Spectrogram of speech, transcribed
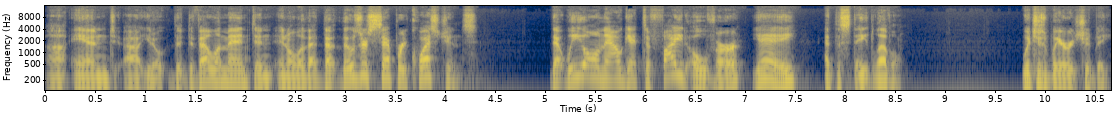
uh, and uh, you know the development and, and all of that. Th- those are separate questions that we all now get to fight over. Yay! At the state level, which is where it should be.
